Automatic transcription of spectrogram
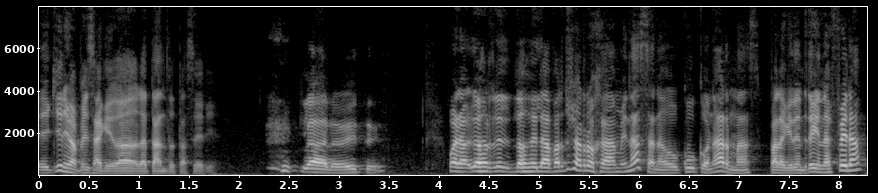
Eh, ¿Quién iba a pensar que iba a durar tanto esta serie? claro, ¿viste? Bueno, los, los de la patrulla roja amenazan a Goku con armas para que le entreguen la esfera.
